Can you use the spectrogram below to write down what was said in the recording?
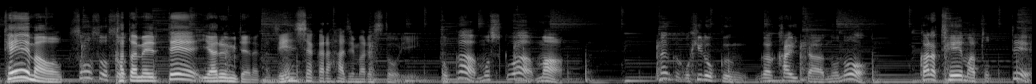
テーマを固めてやるみたいな感じ電車から始まるストーリとかもしくはまあなんかこうヒロ君が書いたののからテーマ取って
